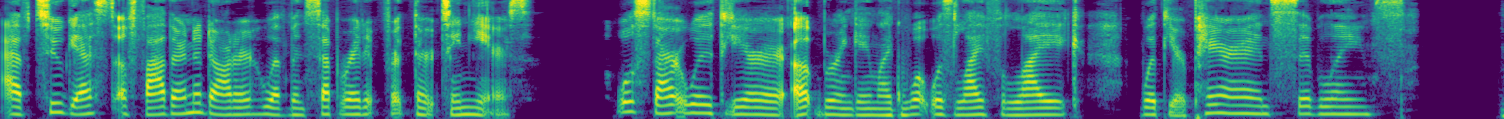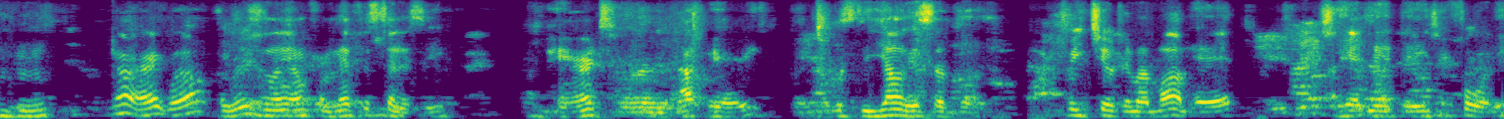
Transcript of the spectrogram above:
I have two guests, a father and a daughter, who have been separated for 13 years. We'll start with your upbringing. Like, what was life like with your parents, siblings? Mm-hmm. All right. Well, originally I'm from Memphis, Tennessee. My parents were not married. I was the youngest of the three children my mom had. She had me at the age of 40,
